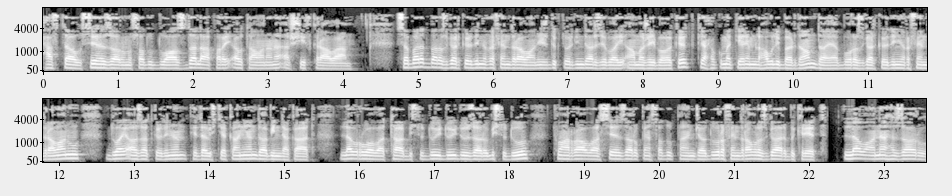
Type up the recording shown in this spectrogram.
حەفتا و سێ هەزار و نۆ سەد و دوازدە لاپەڕەی ئەو تاوانانە ئەرشیفکراوە. سەبارەت بە ڕزگارکردنی ڕفێندراوانیش دکتۆر دیندار زێباری ئاماژەی بەوە کرد کە حکوومەت یارێم لە هەوڵی بەردەوامدایە بۆ ڕزگارکردنی ڕفێندراوان و دوای ئازادکردنیان پێداویستیەکانیان دابین دەکات لەو ڕوەوە تا 22 دوی 2022 توانراوە 3552 ڕفێندراو ڕزگار بکرێت. لەوانە هەزار و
